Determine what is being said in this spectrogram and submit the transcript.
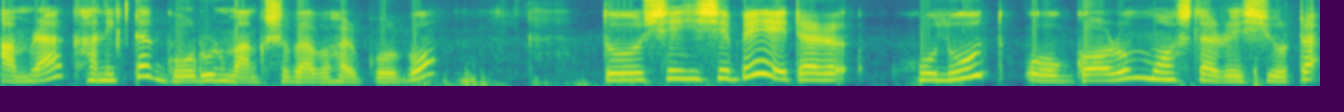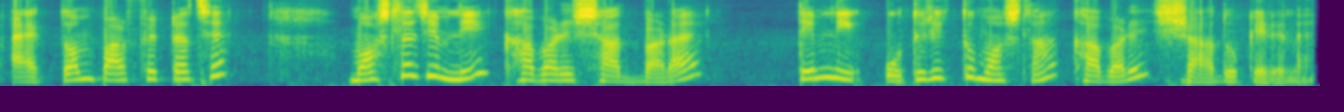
আমরা খানিকটা গরুর মাংস ব্যবহার করব। তো সেই হিসেবে এটার হলুদ ও গরম মশলার রেশিওটা একদম পারফেক্ট আছে। মশলা যেমনি খাবারের স্বাদ বাড়ায় তেমনি অতিরিক্ত মশলা খাবারের স্বাদও কেড়ে নেয়।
